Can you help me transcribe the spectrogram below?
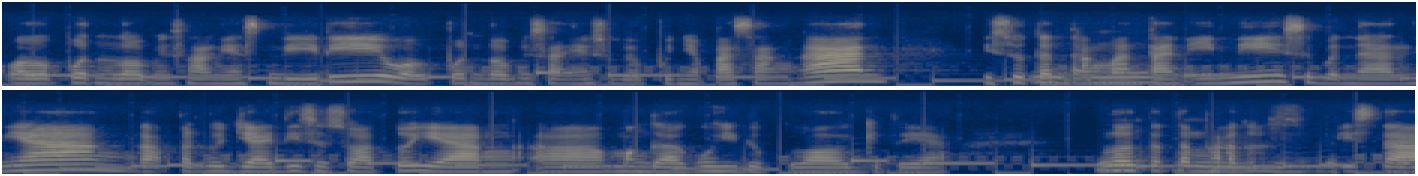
Walaupun lo misalnya sendiri, walaupun lo misalnya sudah punya pasangan, isu tentang mm-hmm. mantan ini sebenarnya nggak perlu jadi sesuatu yang uh, mengganggu hidup lo gitu ya. Lo tetap mm-hmm. harus bisa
